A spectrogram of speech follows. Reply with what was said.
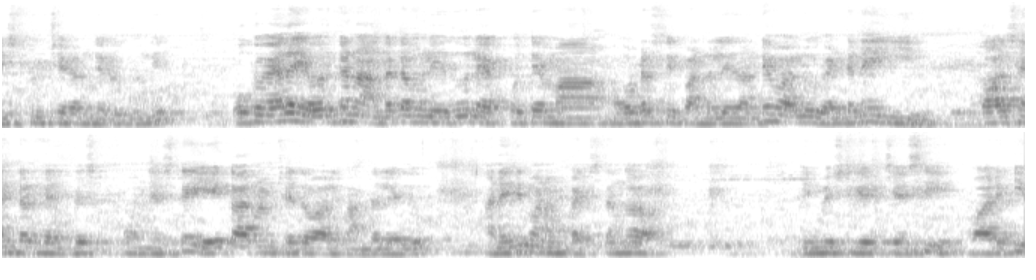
డిస్ట్రిబ్యూట్ చేయడం జరుగుతుంది. ఒకవేళ ఎవరికైనా అందటం లేదు లేకపోతే మా ఓటర్ స్లిప్ అందలేదు అంటే వాళ్ళు వెంటనే ఈ call centre help desk phone చేస్తే ఏ కారణం చేత వాళ్ళకి అందలేదు అనేది మనం ఖచ్చితంగా ఇన్వెస్టిగేట్ చేసి వారికి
